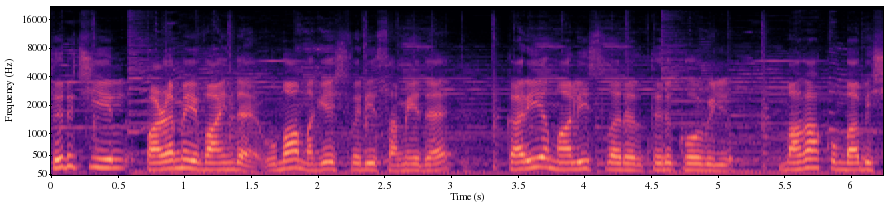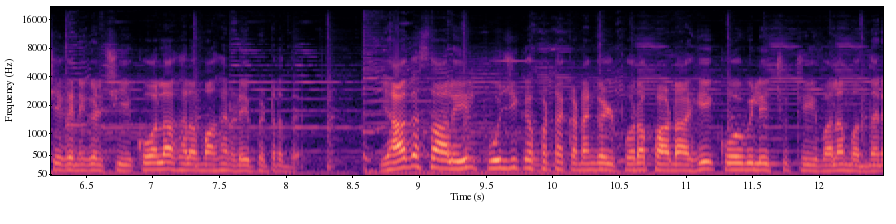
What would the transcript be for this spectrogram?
திருச்சியில் பழமை வாய்ந்த உமா மகேஸ்வரி சமேத கரியமாலீஸ்வரர் திருக்கோவில் மகா கும்பாபிஷேக நிகழ்ச்சி கோலாகலமாக நடைபெற்றது. யாகசாலையில் பூஜிக்கப்பட்ட கடங்கள் புறப்பாடாகி கோவிலை சுற்றி வலம் வந்தன.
